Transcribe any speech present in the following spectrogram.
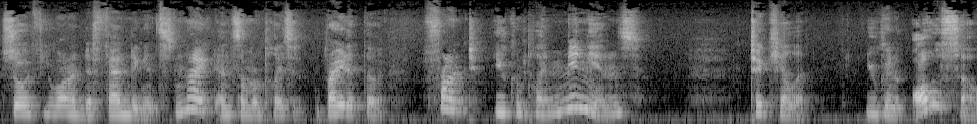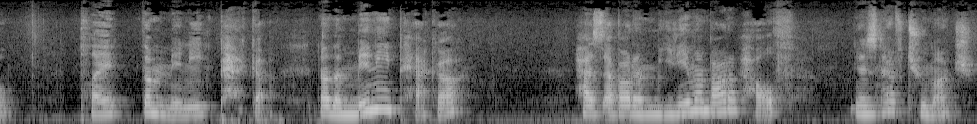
So if you want to defend against knight and someone plays it right at the front, you can play minions to kill it. You can also play the mini P.E.K.K.A. Now the mini P.E.K.K.A. has about a medium amount of health. It doesn't have too much,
